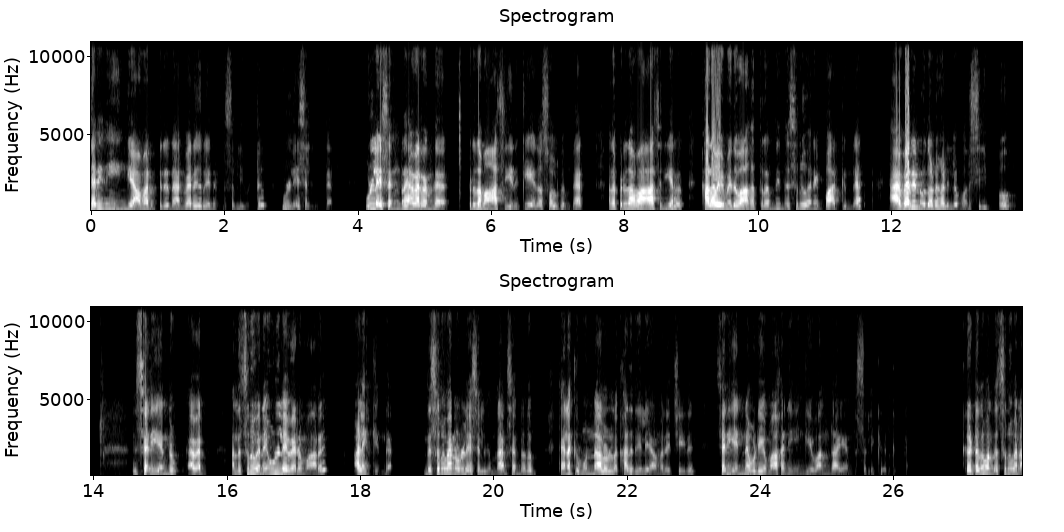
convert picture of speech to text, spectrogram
சரி நீ இங்கே அமர்த்திரு நான் வருகிறேன் என்று சொல்லிவிட்டு உள்ளே செல்கின்றார். உள்ளே சென்று அவர் அந்த பிரதம ஆசிரியருக்கு ஏதோ சொல்கின்றார். அந்த பிரதம ஆசிரியர் கதவை மெதுவாக திறந்து இந்த சிறுவனை பார்க்கின்றார். அவரின் உதடுகளிலும் ஒரு சிரிப்பு. சரி என்று அவர் அந்த சிறுவனை உள்ளே வருமாறு அழைக்கின்றார். இந்த சிறுவன் உள்ளே செல்கின்றான். சென்றதும் தனக்கு முன்னால் உள்ள கதிரிலே அமரச் செய்து சரி என்ன விடயமாக நீ இங்கே வந்தாய்? என்று சொல்லி கேட்கின்றார். கேட்டதும் அந்த சிறுவன்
